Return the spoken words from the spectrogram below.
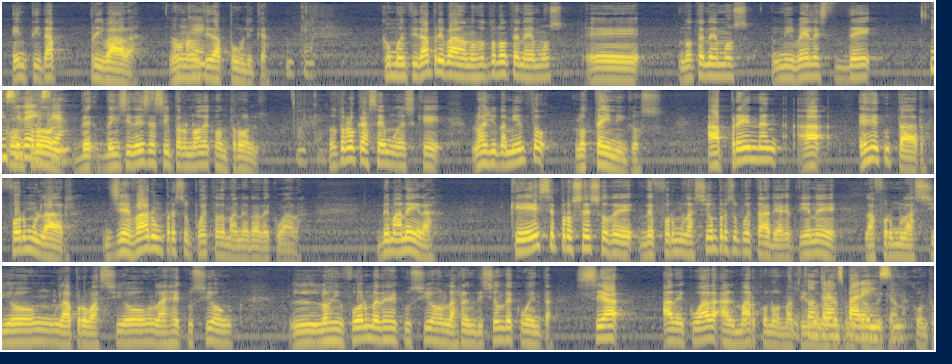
entidad privada, no es una entidad pública. Como entidad privada nosotros no tenemos, eh, no tenemos niveles de Incidencia. de, incidencia sí, pero no de control. Nosotros lo que hacemos es que los ayuntamientos, los técnicos, aprendan a ejecutar, formular, llevar un presupuesto de manera adecuada. De manera que ese proceso de, de, formulación presupuestaria que tiene la formulación, la aprobación, la ejecución, los informes de ejecución, la rendición de cuentas, sea adecuada al marco normativo. Y con transparencia con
